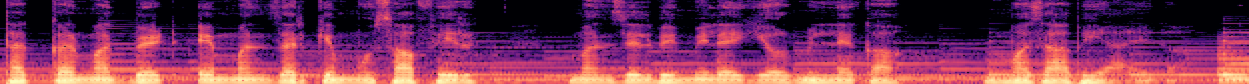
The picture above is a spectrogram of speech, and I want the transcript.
थक कर मत बैठ, ए मंजर के मुसाफिर। मंजिल भी मिलेगी और मिलने का मज़ा भी आएगा।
